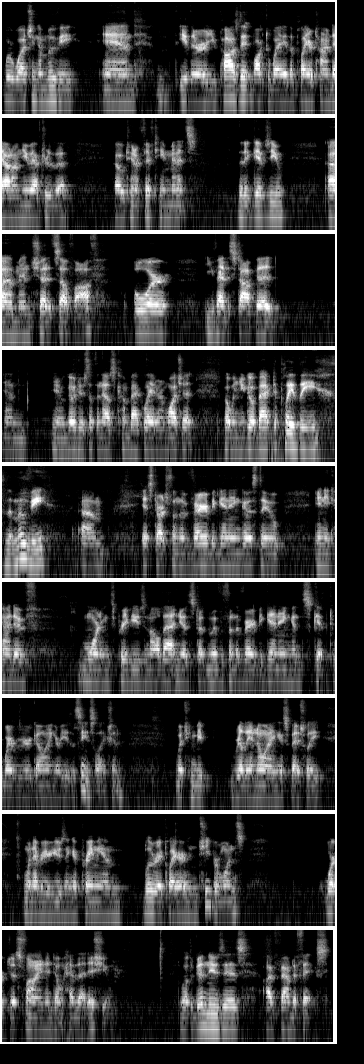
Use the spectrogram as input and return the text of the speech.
were watching a movie and either you paused it, walked away, the player timed out on you after the oh 10 or 15 minutes that it gives you um, and shut itself off, or you've had to stop it and you know go do something else, come back later and watch it. But when you go back to play the the movie, um, it starts from the very beginning, goes through any kind of warnings, previews, and all that, and you have to start moving from the very beginning and skip to wherever you're going or use a scene selection, which can be really annoying, especially whenever you're using a premium Blu-ray player and cheaper ones work just fine and don't have that issue. Well, the good news is I've found a fix,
